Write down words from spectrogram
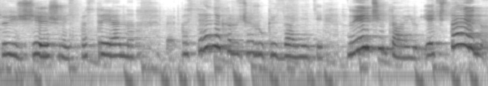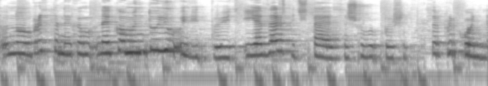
то ще щось постійно. Постійно, коротше, руки зайняті. Ну я читаю. Я читаю, ну просто не, ком- не коментую у відповідь. І я завжди читаю все, що ви пишете. Це прикольно.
